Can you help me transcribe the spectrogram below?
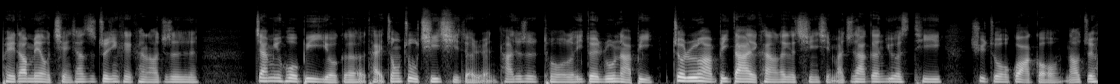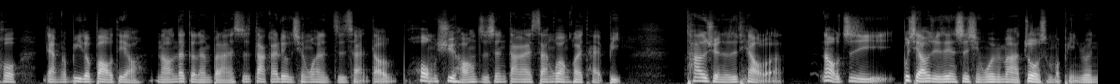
赔到没有钱。像是最近可以看到，就是。加密货币有个台中住七期的人，他就是投了一堆 Luna 币。就 Luna 币，大家也看到那个情形嘛，就是他跟 UST 去做挂钩，然后最后两个币都爆掉。然后那个人本来是大概六千万的资产，到后续好像只剩大概三万块台币。他的选择是跳了。那我自己不了解这件事情，我也没办法做什么评论。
